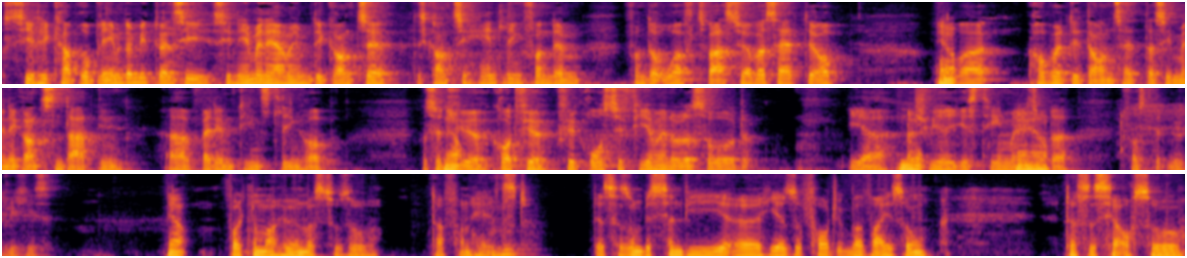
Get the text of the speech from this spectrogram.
ich kein Problem damit, weil sie, sie nehmen ja eben die ganze, das ganze Handling von dem, von der OAuth 2 Serverseite ab. Ja. Aber habe halt die Downside, dass ich meine ganzen Daten äh, bei dem Dienst liegen habe. Was halt ja. für, gerade für, für große Firmen oder so eher ein schwieriges Thema ist oder fast nicht möglich ist. Ja, wollte nur mal hören, was du so davon hältst. Mhm. Das ist ja so ein bisschen wie äh, hier Sofortüberweisung. Das ist ja auch so,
